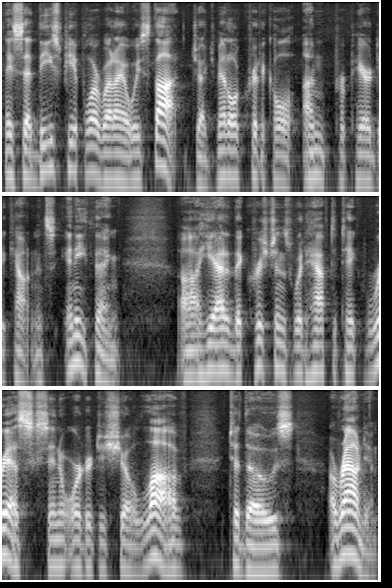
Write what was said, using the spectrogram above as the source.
They said, These people are what I always thought judgmental, critical, unprepared to countenance anything. Uh, he added that Christians would have to take risks in order to show love to those around him.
